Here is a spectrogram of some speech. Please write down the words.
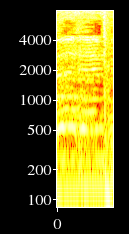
that it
